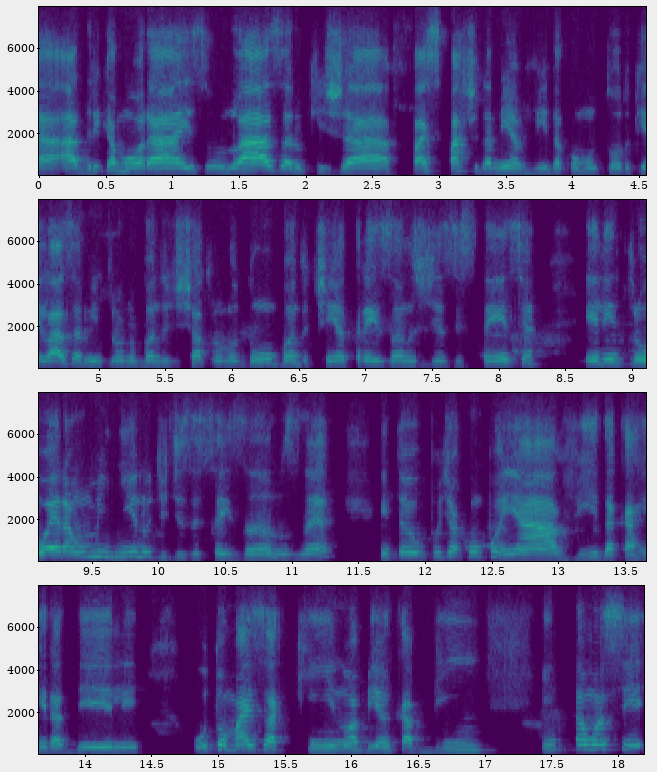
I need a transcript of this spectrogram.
a Drica Moraes, o Lázaro, que já faz parte da minha vida como um todo, que Lázaro entrou no bando de Teatro Lodum, o bando tinha três anos de existência, ele entrou, era um menino de 16 anos, né? Então eu pude acompanhar a vida, a carreira dele, o Tomás Aquino, a Bianca Bin. Então, assim,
